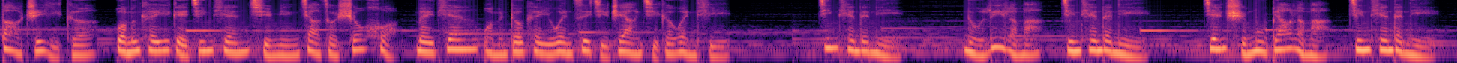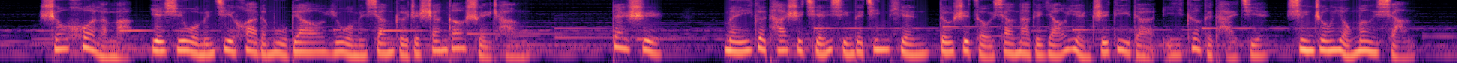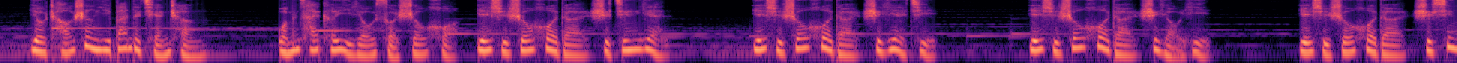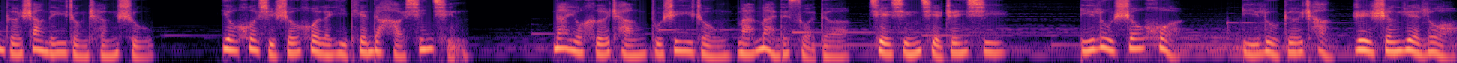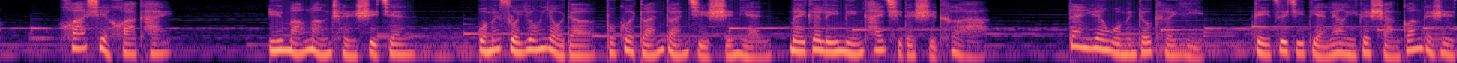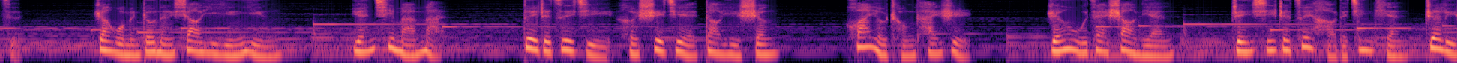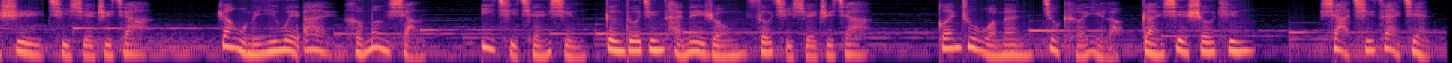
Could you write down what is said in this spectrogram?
报之以歌。我们可以给今天取名叫做收获。每天我们都可以问自己这样几个问题：今天的你努力了吗？今天的你坚持目标了吗？今天的你收获了吗？也许我们计划的目标与我们相隔着山高水长，但是。每一个踏实前行的今天，都是走向那个遥远之地的一个个台阶。心中有梦想，有朝圣一般的虔诚，我们才可以有所收获。也许收获的是经验，也许收获的是业绩，也许收获的是友谊，也许收获的是性格上的一种成熟，又或许收获了一天的好心情。那又何尝不是一种满满的所得？且行且珍惜，一路收获，一路歌唱。日升月落，花谢花开。于茫茫尘世间，我们所拥有的不过短短几十年。每个黎明开启的时刻啊，但愿我们都可以给自己点亮一个闪光的日子，让我们都能笑意盈盈，元气满满。对着自己和世界道一声：“花有重开日，人无再少年。”珍惜这最好的今天。这里是启学之家，让我们因为爱和梦想，一起前行。更多精彩内容，搜“启学之家”，关注我们就可以了。感谢收听，下期再见。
